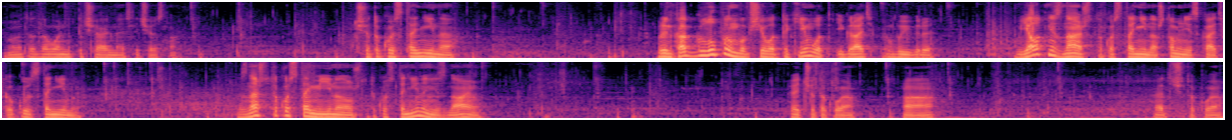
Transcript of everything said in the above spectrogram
Ну, это довольно печально, если честно. Что такое станина? Блин, как глупым вообще вот таким вот играть в игры. Я вот не знаю, что такое станина. Что мне искать? Какую станину? Знаю, что такое стамина, но что такое станина, не знаю. Это что такое? А. Это что такое?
